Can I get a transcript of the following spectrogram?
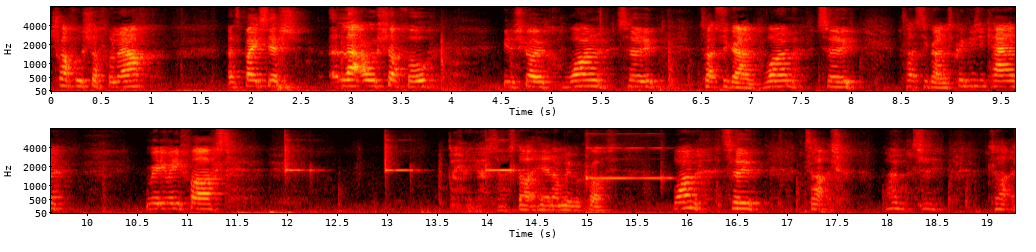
truffle shuffle now. That's basically a, a lateral shuffle. You just go one, two, touch the ground. One, two, touch the ground as quick as you can. Really, really fast. There we go. So I'll start here and I'll move across. One, two, touch. One, two, touch.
